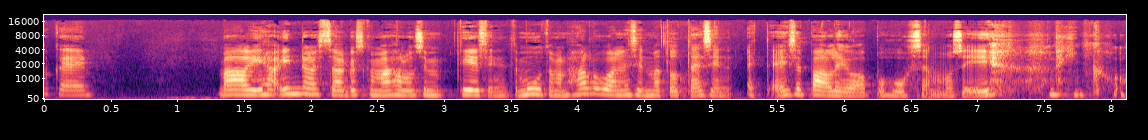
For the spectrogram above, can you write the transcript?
okei. Okay. Mä olin ihan innoissaan, koska mä halusin, tiesin, että muutaman haluan, niin sitten mä totesin, että ei se paljon puhu semmosia niinku,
